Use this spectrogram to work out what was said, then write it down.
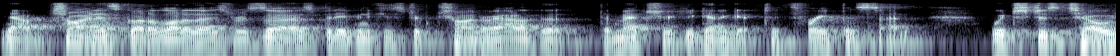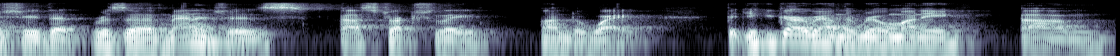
Now, China's got a lot of those reserves, but even if you strip China out of the, the metric, you're going to get to 3%, which just tells you that reserve managers are structurally underweight. But you could go around the real money um,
